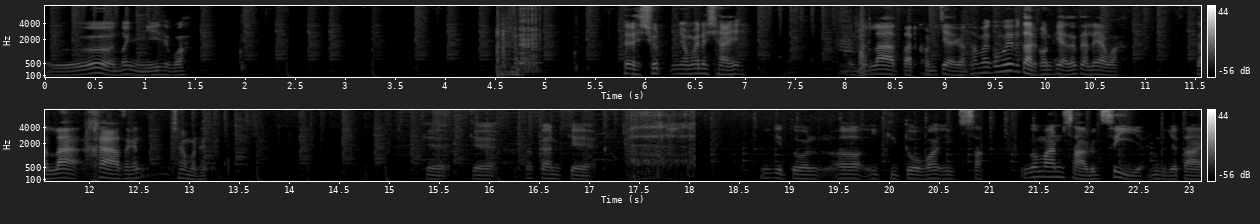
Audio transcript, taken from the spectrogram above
เออต้องอย่างนี้สิวะ เฮ้ยชุดยังไม่ได้ใช้เดี๋ยวจะล่าตัดขนแกะก่อนทำไมกูไม่ไปตัดขนแกะตั้งแต่แรกวะแต่ล่าฆ่าซะงั้นช่างมันเถอะแกะแกะต้องการแกะนี่กี่ตัวเอออีกกี่ตัววะอีกสักอีกประมาณสามถึงสี่อะมันถึงจะตาย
